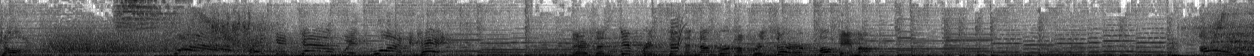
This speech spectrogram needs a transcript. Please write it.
choice. Wow! Taken down with one hit. There's a difference in the number of reserve Pokemon. Oh, it's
